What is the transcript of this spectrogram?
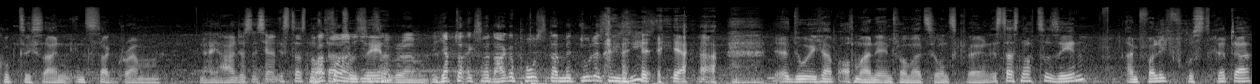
guckt sich seinen Instagram. Naja, das ist ja. Ist das noch da zu nicht sehen? Instagram. Ich habe doch extra da gepostet, damit du das nicht siehst. Ja, äh, du, ich habe auch meine Informationsquellen. Ist das noch zu sehen? Ein völlig frustrierter,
